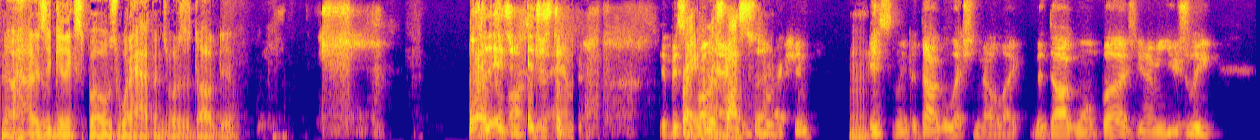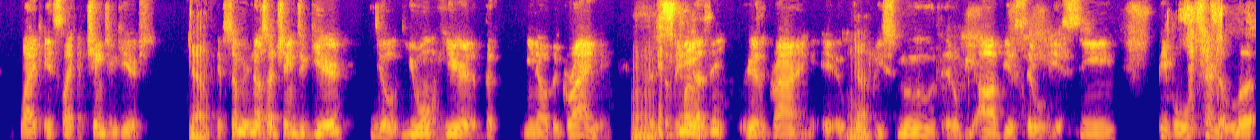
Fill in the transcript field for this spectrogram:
Now, how does it get exposed? What happens? What does a dog do? Well, it's it just a, if it's right, a response direction, mm. instantly the dog will let you know. Like the dog won't budge. You know, I mean, usually, like it's like changing gears. Yeah. If somebody knows how to change a gear, you'll you won't hear the you know the grinding. Mm-hmm. If it's somebody smooth. doesn't, you hear the grind. It, it yeah. will be smooth. It'll be obvious. There will be a scene. People will turn to look.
